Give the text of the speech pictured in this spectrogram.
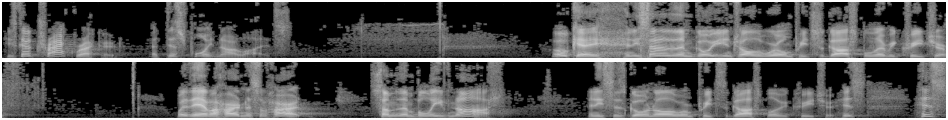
He's got a track record at this point in our lives. Okay, and he said unto them, Go ye into all the world and preach the gospel to every creature. Well, they have a hardness of heart. Some of them believe not. And he says, Go into all the world and preach the gospel to every creature. His, his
